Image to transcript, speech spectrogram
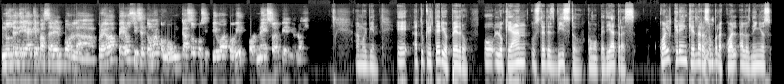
no tendría que pasar él por la prueba, pero sí se toma como un caso positivo a COVID por nexo epidemiológico. Ah, muy bien. Eh, a tu criterio, Pedro, o lo que han ustedes visto como pediatras, ¿cuál creen que es la razón por la cual a los niños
